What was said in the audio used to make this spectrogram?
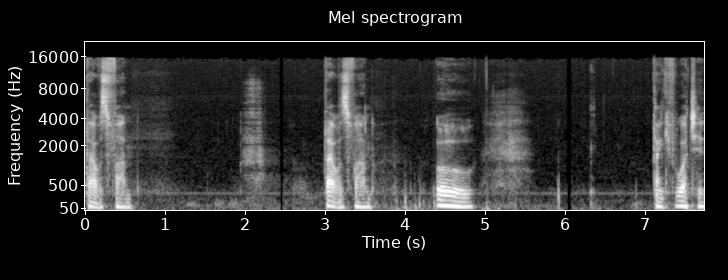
That was fun. That was fun. Oh. Thank you for watching.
